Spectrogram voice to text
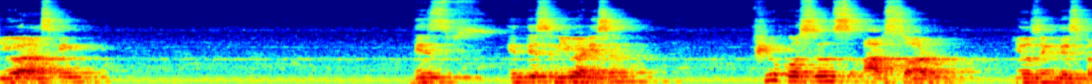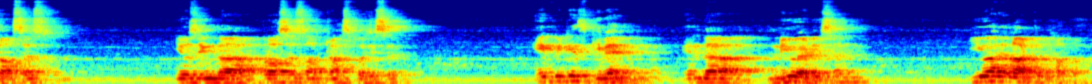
you are asking this in this new edition few questions are solved using this process using the process of transposition. If it is given in the new edition you are allowed to follow.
